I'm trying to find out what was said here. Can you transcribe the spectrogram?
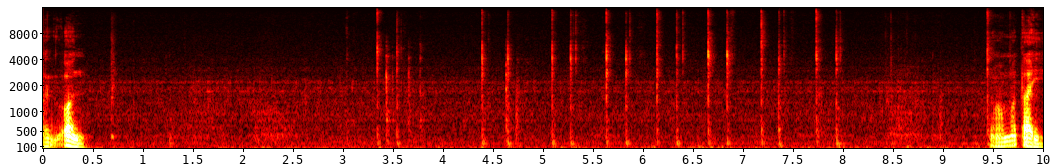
Nag-on. Mamatay.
